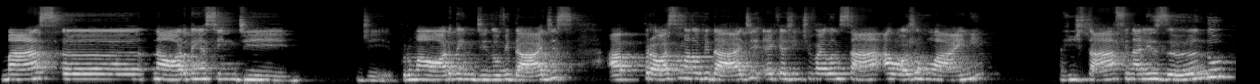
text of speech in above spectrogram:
mas uh, na ordem assim de, de por uma ordem de novidades, a próxima novidade é que a gente vai lançar a loja online. A gente está finalizando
